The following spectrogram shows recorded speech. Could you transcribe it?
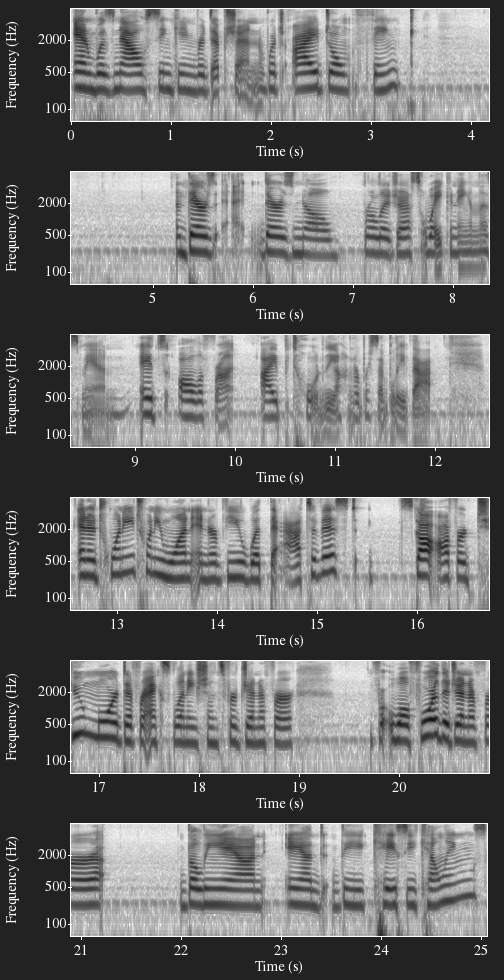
and was now seeking redemption, which I don't think there's there's no religious awakening in this man. It's all a front. I totally 100% believe that. In a 2021 interview with the Atavist, Scott offered two more different explanations for Jennifer, for, well, for the Jennifer, the Leanne, and the Casey killings.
